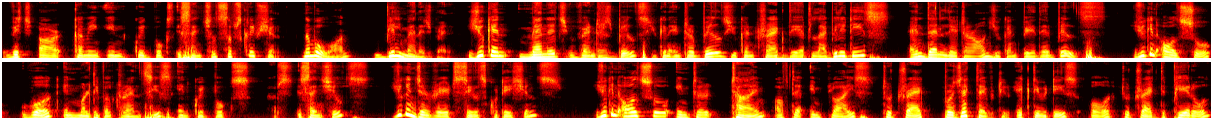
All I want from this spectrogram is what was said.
which are coming in QuickBooks Essentials subscription. Number one, bill management. You can manage vendors' bills, you can enter bills, you can track their liabilities, and then later on you can pay their bills. You can also work in multiple currencies in QuickBooks uh, Essentials. You can generate sales quotations. You can also enter time of the employees to track project activities or to track the payroll.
